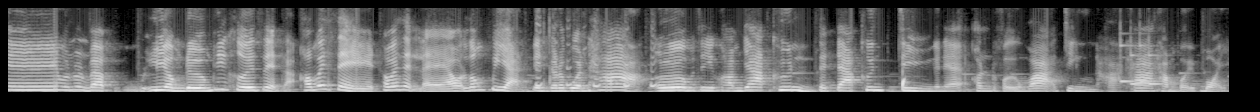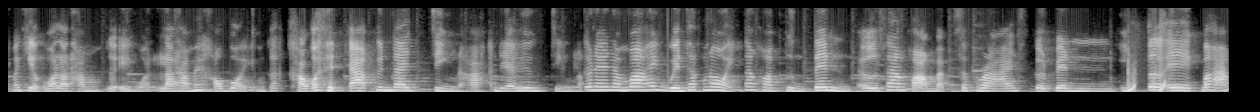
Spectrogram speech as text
เกมันเหมือนแบบเหลี่ยมเดิมที่เคยเสร็จอะเขาไม่เสร็จเขาไม่เสร็จแล้วเราต้องเปลี่ยนเปลี่ยนกระบวนท่า เออ มันจะมีความยากขึ้นเสร็จยากขึ้นจริงอันเนี้ยคอนเฟิร์มว่าจริงนะคะ ถ้าทำบ่อยๆไม่เกี่ยวกับว่าเราทำตัวเองว่ะเราทำให้เขาบ่อยมันก็เขาก็เสร็จยากขึ้นได้จริงนะคะ อันเนี้ยเรื่องจริงแล้วก็แนะนำว่าให้เว้นทักหน่อย สร้างความตื่นเต้นเออสร้างความแบบเซอร์ไพรส์เกิดเป็นอีเตอร์เอ็กบ้าง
